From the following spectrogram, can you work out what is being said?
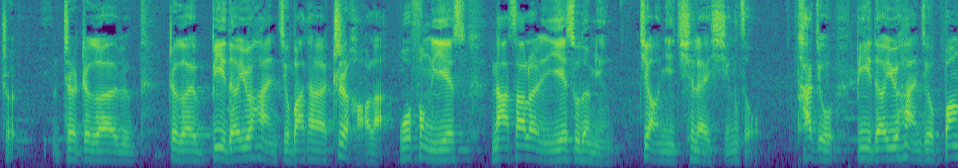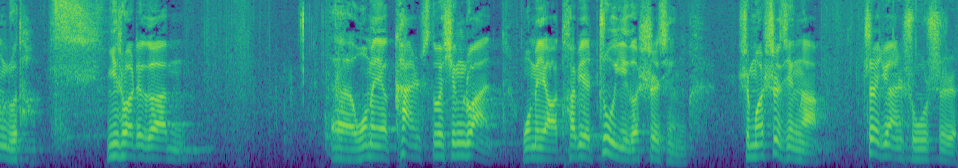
这这这个这个彼得、约翰就把他治好了。我奉耶稣拿撒勒人耶稣的名，叫你起来行走。他就彼得、约翰就帮助他。你说这个，呃，我们要看使徒行传，我们要特别注意一个事情，什么事情呢？这卷书是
